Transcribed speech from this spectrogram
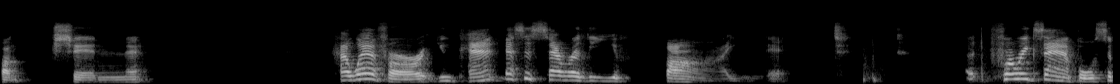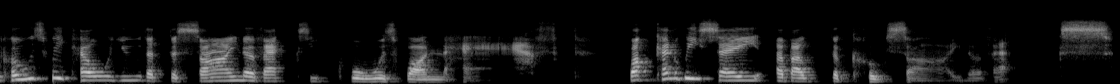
function. However, you can't necessarily find it. Uh, for example, suppose we tell you that the sine of x equals one half. What can we say about the cosine of x?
